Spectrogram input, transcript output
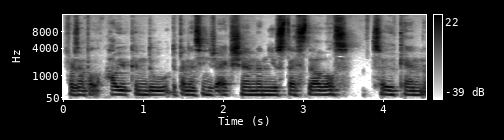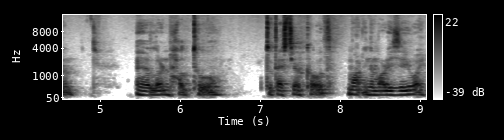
for example, how you can do dependency injection and use test doubles. So you can um, uh, learn how to to test your code more in a more easy way.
